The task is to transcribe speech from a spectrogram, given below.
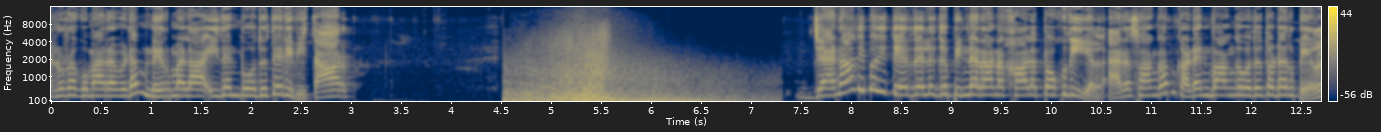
அனுரகுமாரவிடம் நிர்மலா இதன்போது தெரிவித்தார். ஜனாதிபதி தேர்தலுக்கு பின்னரான காலப்பகுதியில் அரசாங்கம் கடன் வாங்குவது தொடர்பில்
